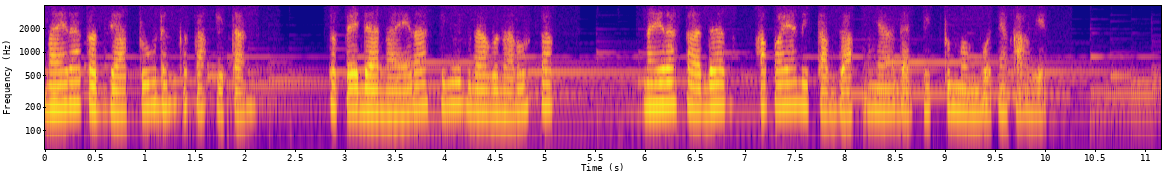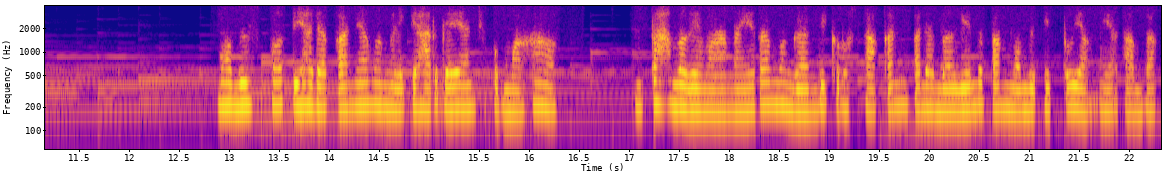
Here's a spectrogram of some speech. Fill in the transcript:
Naira terjatuh dan kesakitan. Sepeda Naira kini benar-benar rusak. Naira sadar apa yang ditabraknya dan itu membuatnya kaget. Mobil sport di hadapannya memiliki harga yang cukup mahal. Entah bagaimana Naira mengganti kerusakan pada bagian depan mobil itu yang ia tabrak.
